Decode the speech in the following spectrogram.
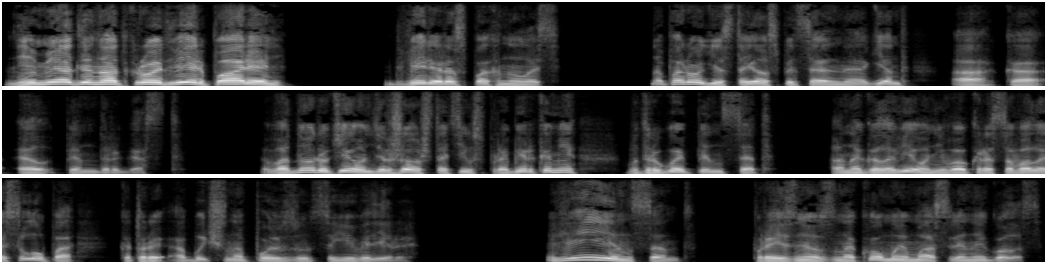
Немедленно открой дверь, парень!» Дверь распахнулась. На пороге стоял специальный агент А.К.Л. Пендергаст. В одной руке он держал штатив с пробирками, в другой — пинцет, а на голове у него красовалась лупа, которой обычно пользуются ювелиры. «Винсент!» — произнес знакомый масляный голос.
